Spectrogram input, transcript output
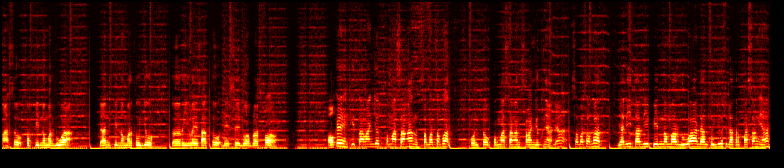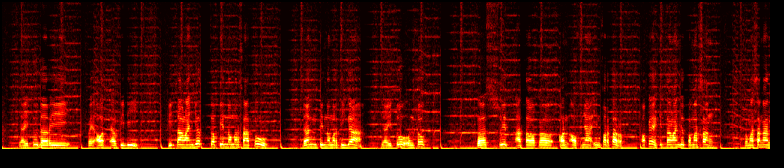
masuk ke pin nomor 2 dan pin nomor 7 ke relay 1 DC 12 volt Oke kita lanjut pemasangan sobat-sobat untuk pemasangan selanjutnya. Ya, sobat-sobat, jadi tadi pin nomor 2 dan 7 sudah terpasang ya, yaitu dari V-out LVD. Kita lanjut ke pin nomor 1 dan pin nomor 3, yaitu untuk ke switch atau ke on off-nya inverter. Oke, kita lanjut pemasang. Pemasangan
